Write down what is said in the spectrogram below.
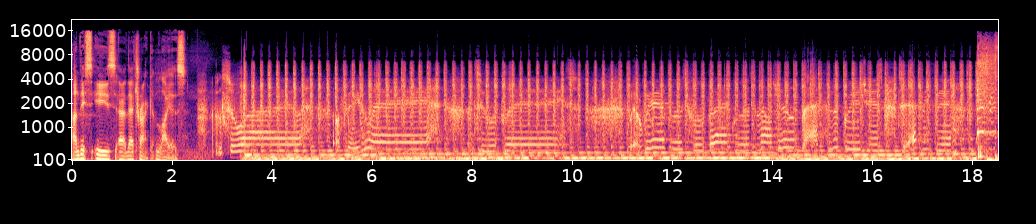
And this is uh, their track, Liars. And so I, I'll fade away into a place where rivers flow backwards and I'll drill back the bridges to everything. Everything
